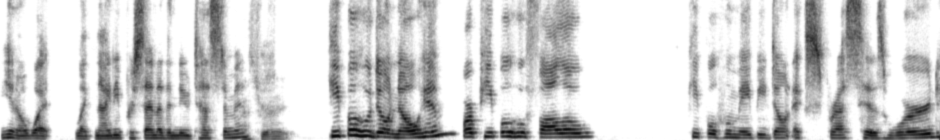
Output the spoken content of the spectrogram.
you know what, like 90% of the New Testament. That's right. People who don't know him or people who follow people who maybe don't express his word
